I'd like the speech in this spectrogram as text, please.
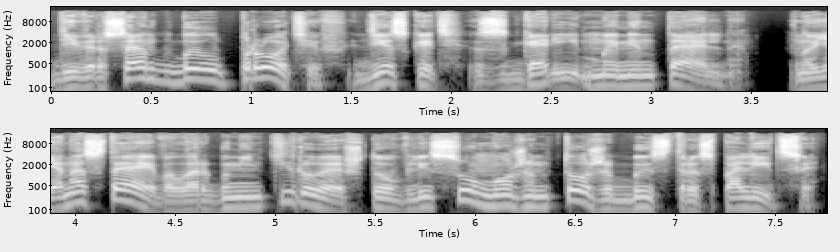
Диверсант был против, дескать, сгори моментально. Но я настаивал, аргументируя, что в лесу можем тоже быстро спалиться.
